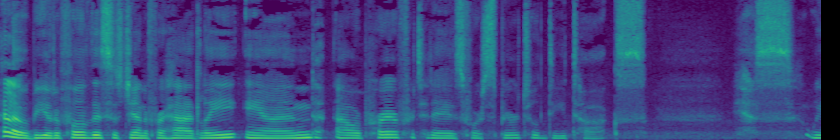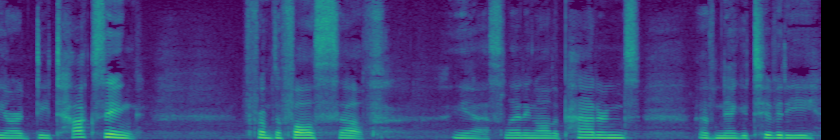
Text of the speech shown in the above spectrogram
Hello, beautiful. This is Jennifer Hadley, and our prayer for today is for spiritual detox. Yes, we are detoxing from the false self. Yes, letting all the patterns of negativity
